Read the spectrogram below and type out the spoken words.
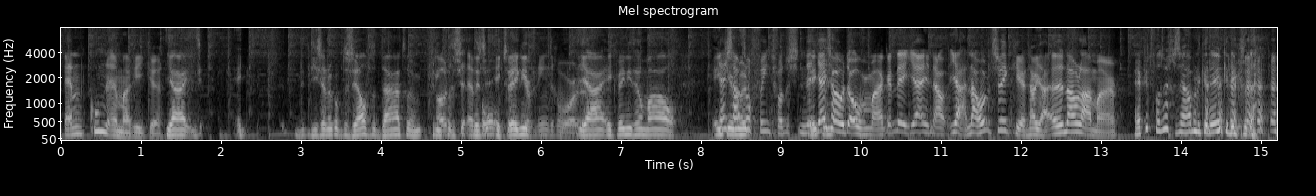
en Koen en Marieke. Ja, ik, die zijn ook op dezelfde datum vriend oh, van dus, de dus ik twee weet keer niet. vrienden geworden. Ja, ik weet niet helemaal. Eén jij zou toch vriend van... Dus, nee, jij zou het overmaken. Nee, jij nou... Ja, nou, twee keer. Nou ja, uh, nou laat maar. Heb je het van de gezamenlijke rekening gedaan?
